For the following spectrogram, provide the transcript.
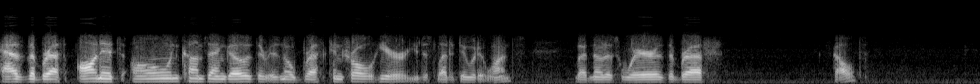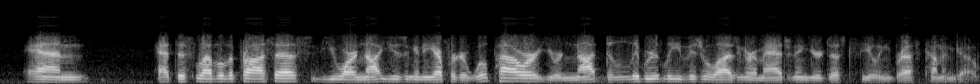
As the breath on its own comes and goes, there is no breath control here. You just let it do what it once. But notice where is the breath felt. And at this level of the process, you are not using any effort or willpower. You're not deliberately visualizing or imagining. You're just feeling breath come and go.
